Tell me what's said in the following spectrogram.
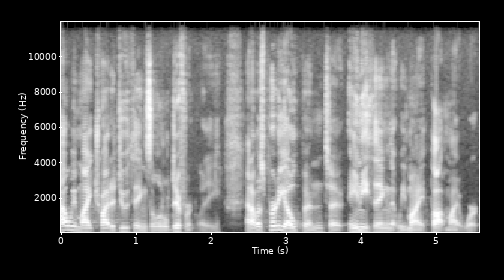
how we might try to do things a little differently. And I was pretty open to anything that we might thought might work.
